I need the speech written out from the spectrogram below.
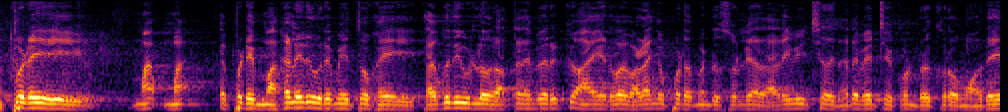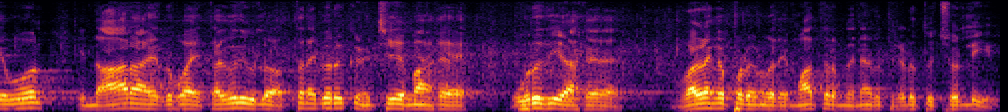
எப்படி ம ம எப்படி மகளிர் உரிமை தொகை தகுதி உள்ளவர் அத்தனை பேருக்கும் ஆயிரம் ரூபாய் வழங்கப்படும் என்று சொல்லி அதை அறிவித்து அதை நிறைவேற்றிக் கொண்டிருக்கிறோமோ? அதேபோல் இந்த ஆறாயிரம் ரூபாய் தகுதி உள்ள அத்தனை பேருக்கும் நிச்சயமாக உறுதியாக வழங்கப்படும் என்பதை மாத்திரம் இந்த நேரத்தில் எடுத்து சொல்லி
